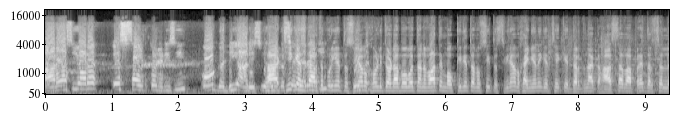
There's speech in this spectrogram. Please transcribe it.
ਆ ਰਿਹਾ ਸੀ ਔਰ ਇਸ ਸਾਈਡ ਤੋਂ ਜਿਹੜੀ ਸੀ ਉਹ ਗੱਡੀ ਆ ਰਹੀ ਸੀ। ਹਾਂ ਠੀਕ ਹੈ ਸਿਧਾਰਥ ਪੂਰੀਆਂ ਤਸਵੀਰਾਂ ਵਿਖਾਉਣ ਲਈ ਤੁਹਾਡਾ ਬਹੁਤ ਬਹੁਤ ਧੰਨਵਾਦ ਤੇ ਮੌਕੇ ਦੀਆਂ ਤੁਹਾਨੂੰ ਅਸੀਂ ਤਸਵੀਰਾਂ ਵਿਖਾਈਆਂ ਨੇ ਜਿੱਥੇ ਕਿ ਦਰਦਨਾਕ ਹਾਦਸਾ ਵਾਪਰਿਆ। ਦਰਸਲ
